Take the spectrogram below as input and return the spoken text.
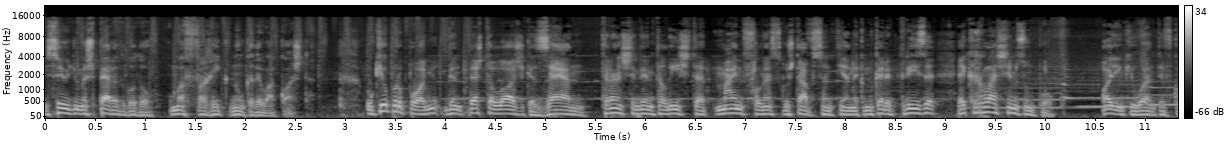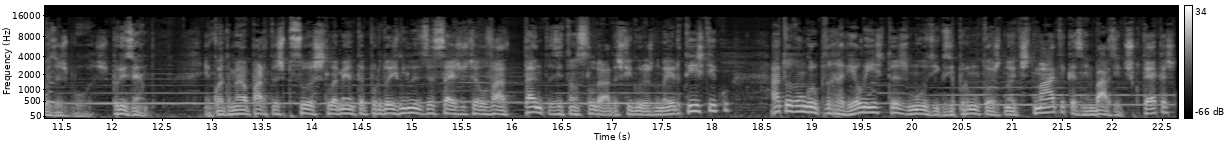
e saiu de uma espera de Godot, uma farri que nunca deu à costa. O que eu proponho, dentro desta lógica zen, transcendentalista, mindfulness de Gustavo Santiana que me caracteriza, é que relaxemos um pouco. Olhem que o ano teve coisas boas. Por exemplo, enquanto a maior parte das pessoas se lamenta por 2016 nos ter levado tantas e tão celebradas figuras no meio artístico, Há todo um grupo de radialistas, músicos e promotores de noites temáticas em bares e discotecas,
